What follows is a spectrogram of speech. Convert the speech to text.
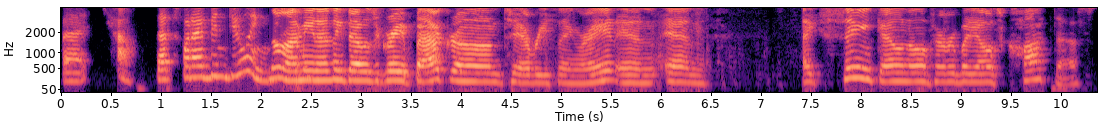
But yeah, that's what I've been doing. No, I mean, I think that was a great background to everything, right? And, and, I think I don't know if everybody else caught this,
